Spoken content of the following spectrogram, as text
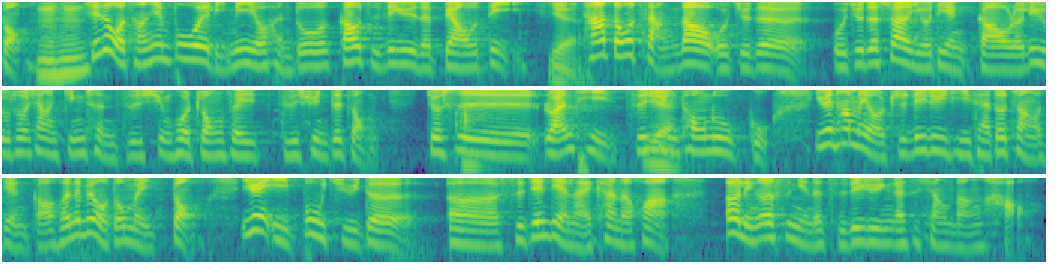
动。嗯哼，其实我长线部位里面有很多高值利率的标的，它都涨到我觉得我觉得算有点高了。例如说像金城资讯或中非资讯这种，就是软体资讯通路股，因为他们有值利率题材都涨有点高，和那边我都没动，因为以布局的。呃时间点来看的话，二零二四年的值利率应该是相当好。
